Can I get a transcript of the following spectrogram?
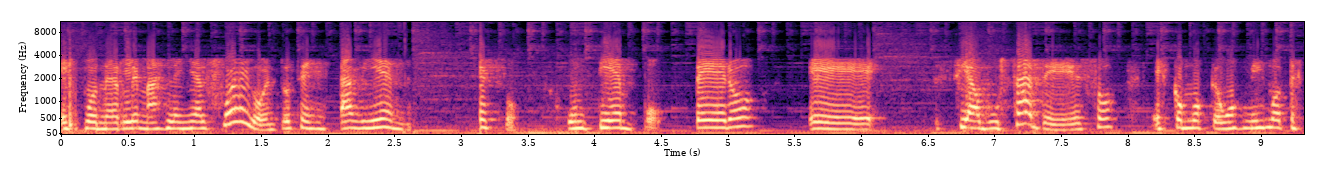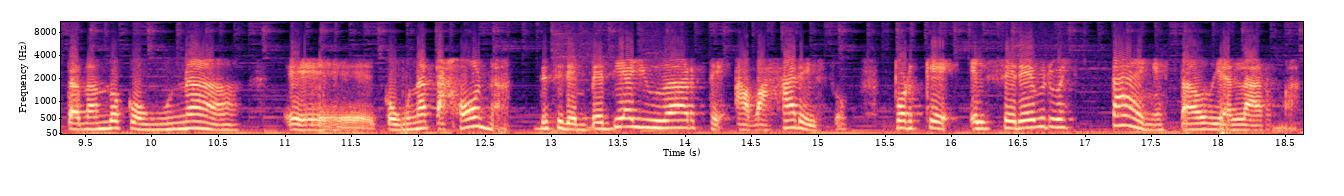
es ponerle más leña al fuego. Entonces está bien eso, un tiempo, pero eh, si abusas de eso, es como que vos mismo te estás dando con una, eh, con una tajona. Es decir, en vez de ayudarte a bajar eso, porque el cerebro está en estado de alarma.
